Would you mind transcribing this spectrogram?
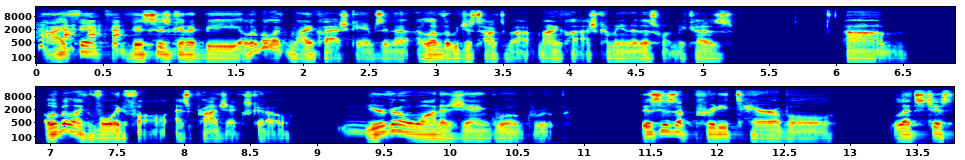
I think that this is going to be a little bit like Mindclash games, and I love that we just talked about Mindclash coming into this one because um, a little bit like Voidfall as projects go Mm. you're going to want a Zhanguo group. This is a pretty terrible, let's just,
